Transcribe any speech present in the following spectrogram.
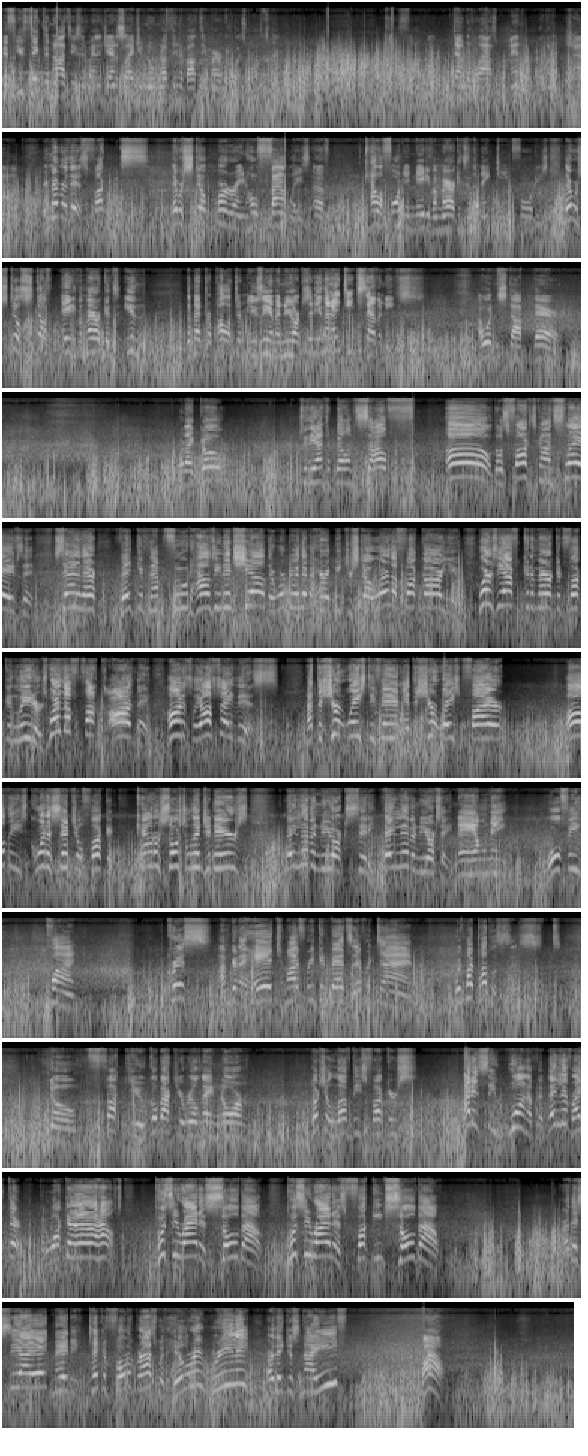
If you think the Nazis invented genocide, you know nothing about the American West. Well, down to the last man, woman and child. Remember this, fucks. They were still murdering whole families of California Native Americans in the 1940s. There were still stuffed Native Americans in the Metropolitan Museum in New York City in the 1970s. I wouldn't stop there. Would I go to the antebellum South? Oh, those Foxconn slaves that standing there they give them food, housing, and shelter. We're doing them a Harry Beecher Stowe. Where the fuck are you? Where's the African American fucking leaders? Where the fuck are they? Honestly, I'll say this. At the shirtwaist event, at the shirtwaist fire, all these quintessential fucking counter social engineers, they live in New York City. They live in New York City. Naomi, Wolfie, Klein. Chris, I'm gonna hedge my freaking bets every time with my publicist. No, Fuck you. Go back to your real name, Norm. Don't you love these fuckers? I didn't see one of them. They live right there. Could have walked out of our house. Pussy Riot is sold out. Pussy Riot is fucking sold out. Are they CIA? Maybe. Taking photographs with Hillary? Really? Are they just naive? Wow.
